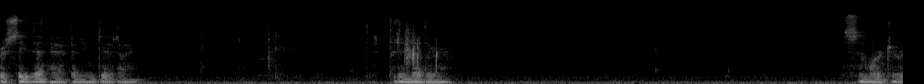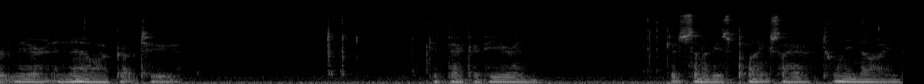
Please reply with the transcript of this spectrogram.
Foresee that happening, did I? Just put another, some more dirt there, and now I've got to get back up here and get some of these planks. I have 29.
